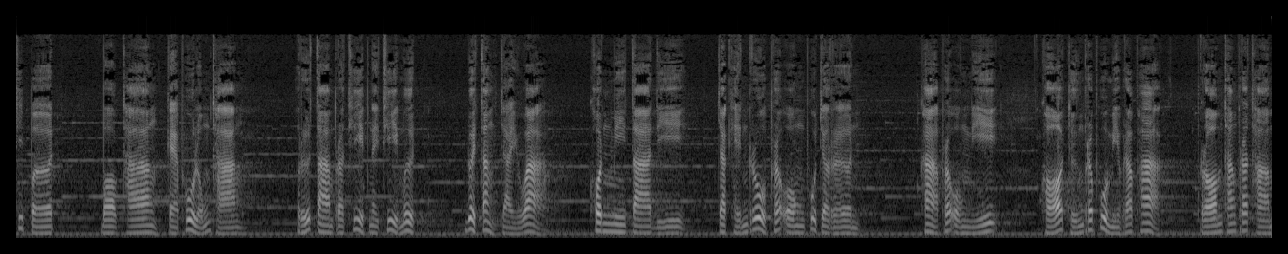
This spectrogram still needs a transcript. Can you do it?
ที่เปิด บอกทางแก่ผู้หลงทาง หรือตามประทีปในที่มืดด้วยตั้งใจว่า คนมีตาดีจะเห็นรูปพระองค์ผู้เจริญ ข้าพระองค์นี้ ขอถึงพระผู้มีพระภาค พร้อมทั้งพระธรรม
